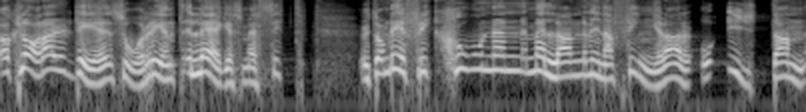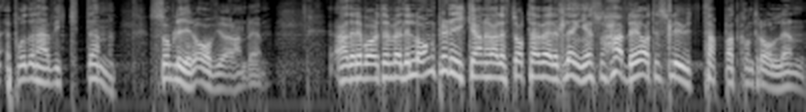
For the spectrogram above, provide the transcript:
jag klarar det så rent lägesmässigt. Utan det är friktionen mellan mina fingrar och ytan på den här vikten som blir avgörande. Hade det varit en väldigt lång predikan och jag hade stått här väldigt länge så hade jag till slut tappat kontrollen.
